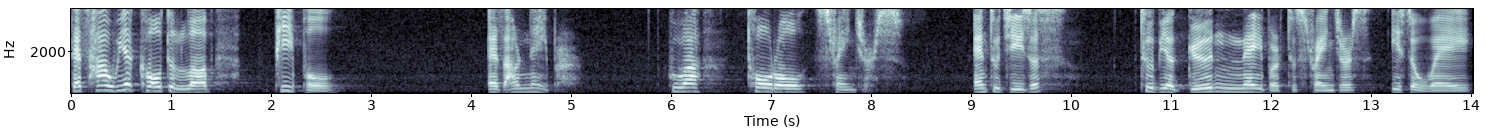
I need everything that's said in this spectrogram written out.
That's how we are called to love people as our neighbor who are total strangers. And to Jesus, to be a good neighbor to strangers is the way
